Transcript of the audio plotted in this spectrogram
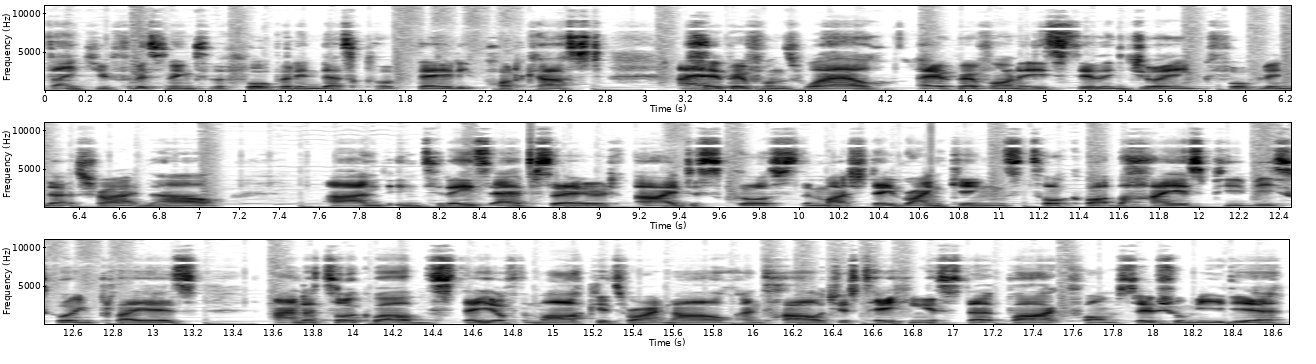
Thank you for listening to the Football Index Club Daily podcast. I hope everyone's well. I hope everyone is still enjoying Football Index right now. And in today's episode, I discuss the matchday rankings, talk about the highest PB scoring players, and I talk about the state of the markets right now and how just taking a step back from social media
